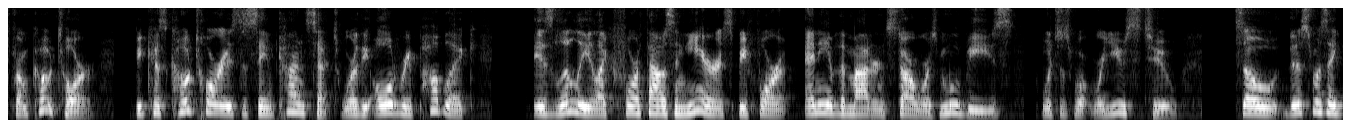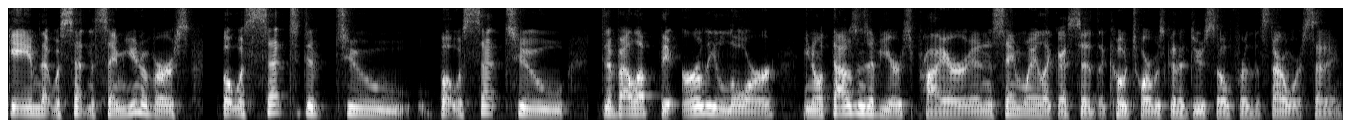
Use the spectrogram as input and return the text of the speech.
from KOTOR. Because KOTOR is the same concept, where the Old Republic is literally like 4,000 years before any of the modern Star Wars movies, which is what we're used to. So this was a game that was set in the same universe, but was set to to but was set to develop the early lore, you know, thousands of years prior, in the same way, like I said, the KOTOR was going to do so for the Star Wars setting.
